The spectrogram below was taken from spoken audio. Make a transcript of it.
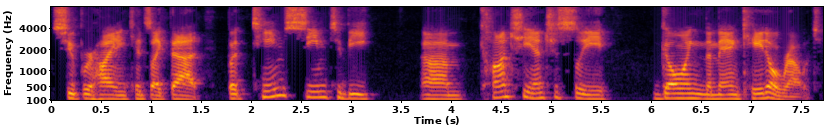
super high end kids like that. But teams seem to be um, conscientiously going the Mankato route.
